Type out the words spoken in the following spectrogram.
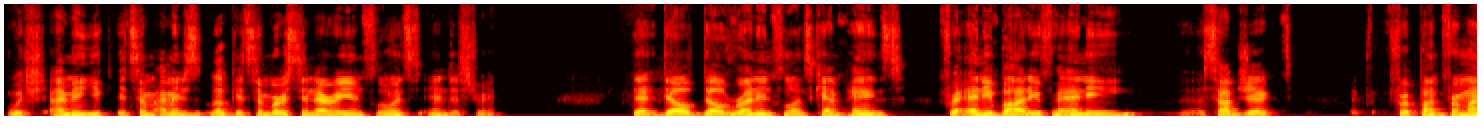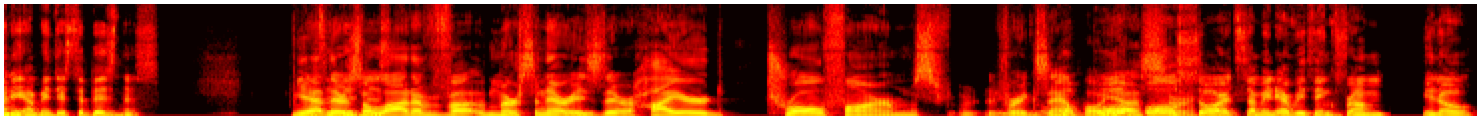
Which I mean, you, it's a, I mean, it's, look, it's a mercenary influence industry. That they'll they'll run influence campaigns for anybody, for any subject, for for money. I mean, it's a business. Yeah, it's there's a, a lot of uh, mercenaries. They're hired troll farms, for example. All, yes, all, or... sorts. I mean, everything mm-hmm. from you know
